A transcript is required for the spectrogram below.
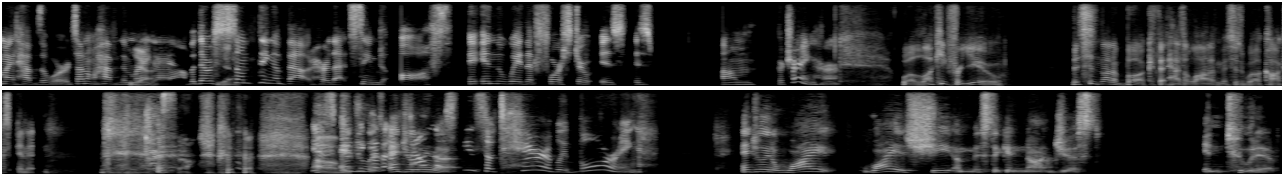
might have the words. I don't have them right now, but there was Yeah. something about her that seemed off in the way that Forster is is um, portraying her. Well, lucky for you, this is not a book that has a lot of Mrs. Wilcox in it. so, Yes, um, good, Angela- because I found Angelina. those scenes so terribly boring. Angelina, why why is she a mystic and not just intuitive?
